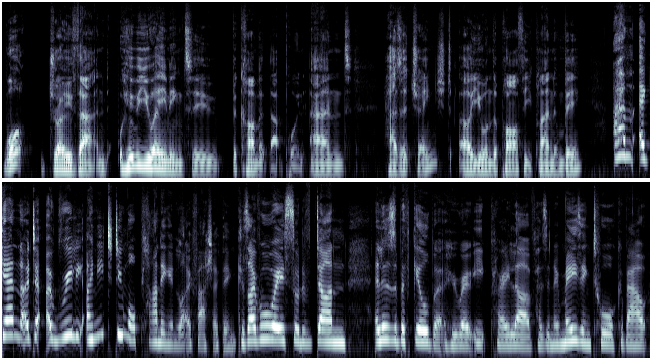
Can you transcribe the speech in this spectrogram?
What drove that and who were you aiming to become at that point and has it changed? Are you on the path you planned on being? Um, again, I, I, really I need to do more planning in life, Ash. I think because I've always sort of done. Elizabeth Gilbert, who wrote Eat, Pray, Love, has an amazing talk about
